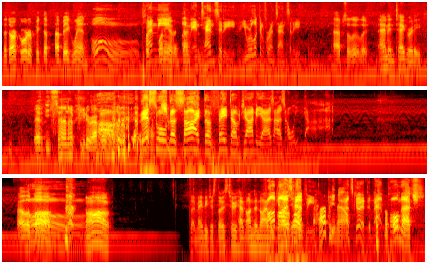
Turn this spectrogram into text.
the Dark Order picked up a big win. Oh, plenty, plenty of of intensity. intensity. You were looking for intensity. Absolutely. And integrity. We have the son of Peter Oh, Avalon. this will decide the fate of Johnny Azazoiga. Fella oh. Bob. Oh. Oh. So maybe just those two have undeniable Follow by is happy. Happy now. That's good. The, ma- the pole match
